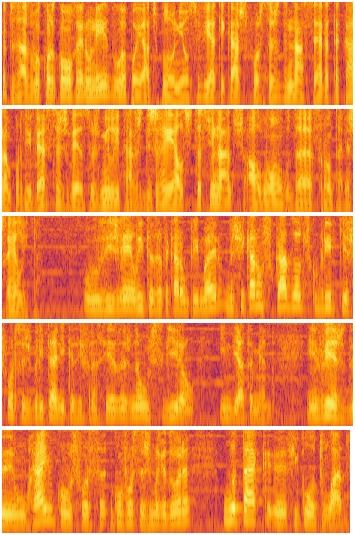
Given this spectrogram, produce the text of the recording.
Apesar do acordo com o Reino Unido, apoiados pela União Soviética, as forças de Nasser atacaram por diversas vezes os militares de Israel estacionados ao longo da fronteira israelita. Os israelitas atacaram primeiro, mas ficaram chocados ao descobrir que as forças britânicas e francesas não os seguiram imediatamente. Em vez de um raio com, força, com força esmagadora, o ataque eh, ficou atolado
